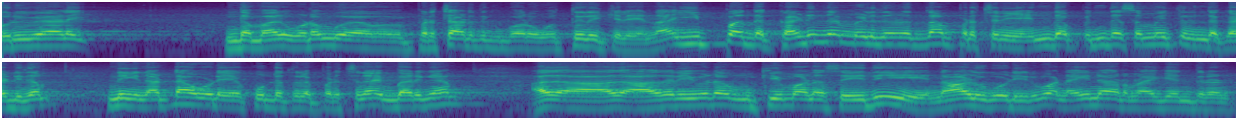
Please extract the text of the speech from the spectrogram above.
ஒருவேளை இந்த மாதிரி உடம்பு பிரச்சாரத்துக்கு போகிற ஒத்துழைக்கலைன்னா இப்போ அந்த கடிதம் எழுதுனது தான் பிரச்சனை. இந்த இந்த சமயத்தில் இந்த கடிதம் இன்றைக்கி நட்டாவுடைய கூட்டத்தில் பிரச்சனை. பாருங்க அது அது விட முக்கியமான செய்தி நாலு கோடி ரூபா நயினார் நாகேந்திரன்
